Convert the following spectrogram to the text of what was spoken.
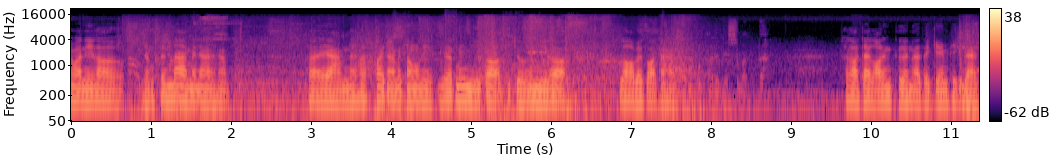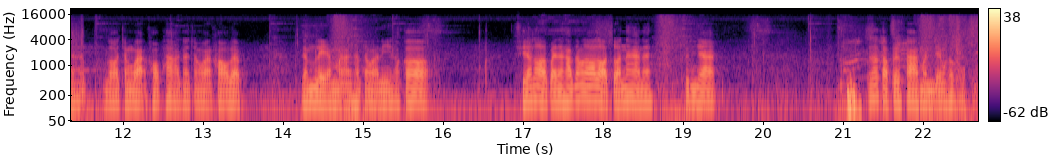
จังหวะนี้เรายังขึ้นบ้านไม่ได้นะครับ พยายามนะครับค่อยนะไม่ต้องเรียกเลือดไม่มีก็สกิลไม่มีก็รอไปก่อนนะครับ ถ้าเราใจร้อนเกินอาจจะเกมพลิกได้นะครับ รอจังหวะเขาพลาดนะ จังหวะเขาแบบแหลมๆมาครับ จังหวะนี้แล้วก็เสียหลอดไปนะครับ ต้องรอหลอดตัวหน้านะ ขึ้นยากแล้วกลับไปฟาร์มเหมือนเดิมครับผม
